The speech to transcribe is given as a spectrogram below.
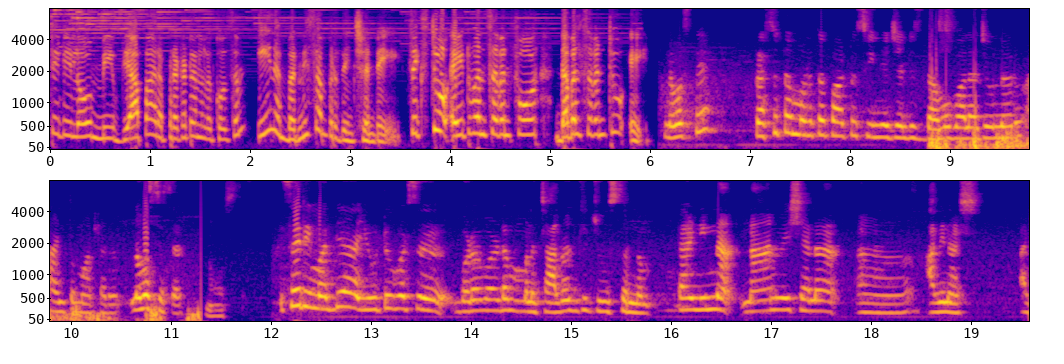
టీవీలో మీ వ్యాపార ప్రకటనల కోసం ఈ నంబర్ని సంప్రదించండి. Six two eight one seven four double seven two eight. నమస్తే. ప్రస్తుతం మనతో పాటు సీనియర్ జర్నలిస్ట్ దాము బాలాజీ ఉన్నారు. ఆయనతో మాట్లాడదాం. నమస్తే సార్. నమస్తే. సార్ ఈ మధ్య యూట్యూబర్స్ గొడవ పడడం మనం చాలా రోజుల చూస్తున్నాం. కానీ నిన్న నా అన్వేషణ ఆ, అవినాష్ ఐ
